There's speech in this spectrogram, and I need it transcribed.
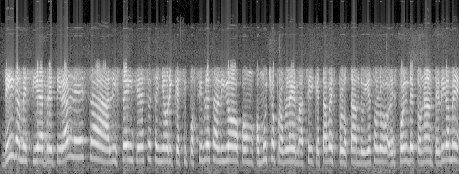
Dígame si al retirarle esa licencia a ese señor y que si posible salió con, con muchos problemas, sí, que estaba explotando y eso lo, fue el detonante, dígame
